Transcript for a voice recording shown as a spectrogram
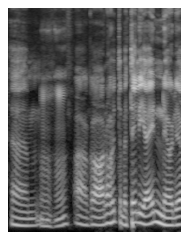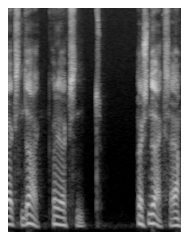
Mm -hmm. aga noh, ütleme, et Telia enne oli üheksakümmend üheksa, oli üheksakümmend üheksakümmend üheksa jah,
